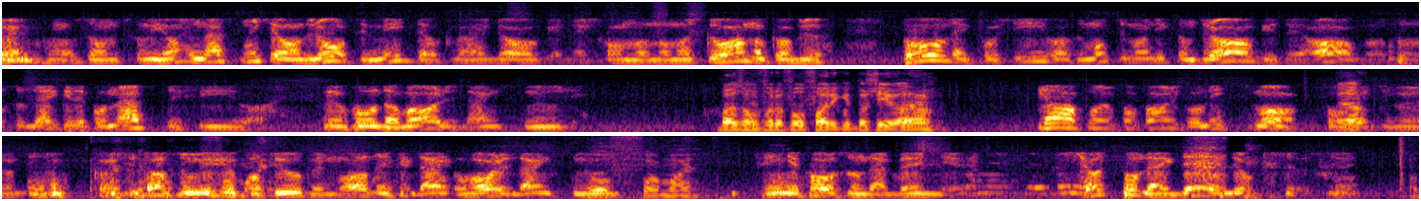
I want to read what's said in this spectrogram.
og sånn, så vi har nesten ikke hatt råd til middag hver dag. eller sånn, og Når man skulle ha noe pålegg på skiva, så måtte man liksom drage det av og så, så legge det på neste skiva for å få det å vare lengst mulig. Bare sånn for å få farge på skiva, ja? Ja, for å få farge og litt smak. Ja. for at det kan ikke ta så mye på tuben. Må ha det å vare lengst mulig. Uff a meg. Finne på sånn der billig. Kjøttpålegg, det er luksus. Ja,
